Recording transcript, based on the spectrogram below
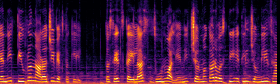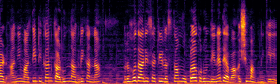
यांनी तीव्र नाराजी व्यक्त केली. तसेच कैलास झोनवाल यांनी चर्मकार वस्ती येथील जंगली झाड आणि माती ठिकाण काढून नागरिकांना रहदारीसाठी रस्ता मोकळा करून देण्यात यावा अशी मागणी केली.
